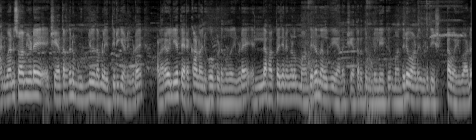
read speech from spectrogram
ഹനുമാൻ സ്വാമിയുടെ ക്ഷേത്രത്തിന് മുന്നിൽ നമ്മൾ എത്തിയിരിക്കുകയാണ്. ഇവിടെ വളരെ വലിയ തിരക്കാണ് അനുഭവപ്പെടുന്നത്. ഇവിടെ എല്ലാ ഭക്തജനങ്ങളും മധുരം നൽകുകയാണ് ക്ഷേത്രത്തിനുള്ളിലേക്ക്. മധുരമാണ് ഇവിടുത്തെ ഇഷ്ട വഴിപാട്.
